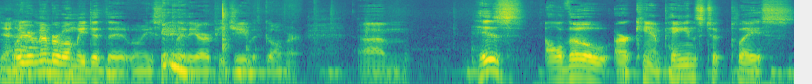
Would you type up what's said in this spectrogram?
Yeah. Well, you remember when we did the when we used to play the RPG with Gomer? Um, his although our campaigns took place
